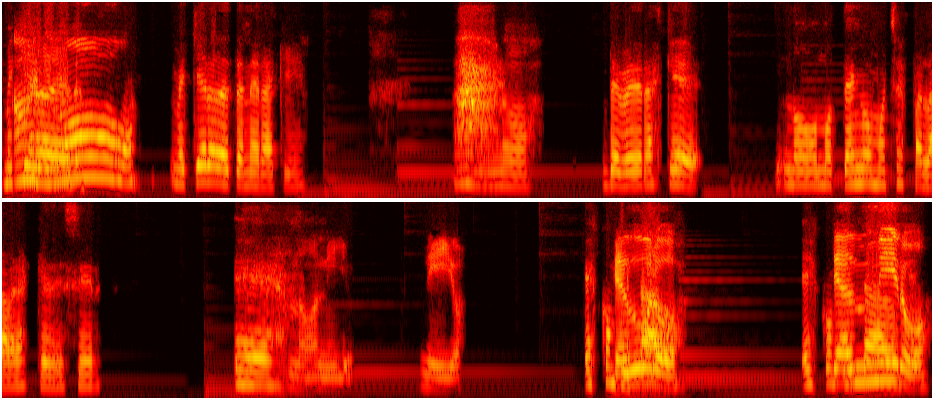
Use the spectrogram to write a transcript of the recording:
Me, quiero, me quiero detener aquí. no. De veras que no, no tengo muchas palabras que decir. Eh, no, ni yo. Ni yo. Es complicado. Qué duro. Es complicado. Te admiro.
